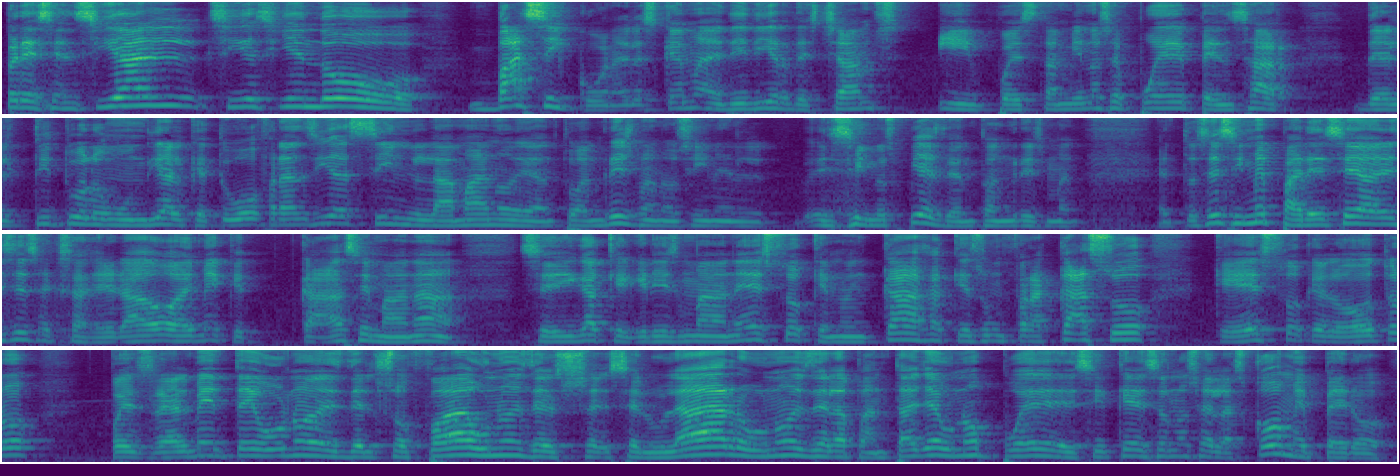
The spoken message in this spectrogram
presencial, sigue siendo básico en el esquema de Didier Deschamps y pues también no se puede pensar del título mundial que tuvo Francia sin la mano de Antoine Griezmann o sin, el, eh, sin los pies de Antoine Griezmann. Entonces sí me parece a veces exagerado, Jaime, que cada semana se diga que Griezmann esto, que no encaja, que es un fracaso, que esto, que lo otro. Pues realmente uno desde el sofá, uno desde el celular, uno desde la pantalla, uno puede decir que eso no se las come, pero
